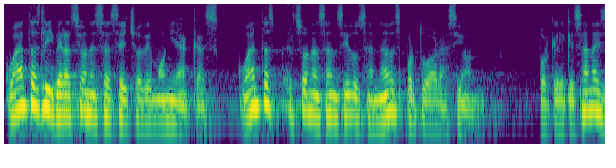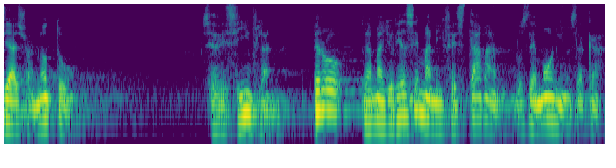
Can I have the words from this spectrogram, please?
¿Cuántas liberaciones has hecho demoníacas? ¿Cuántas personas han sido sanadas por tu oración? Porque el que sana es Yahshua, no tú. Se desinflan. Pero la mayoría se manifestaban, los demonios acá.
